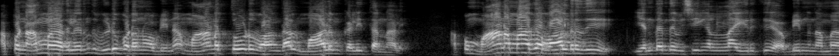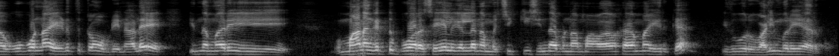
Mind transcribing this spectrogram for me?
அப்போ நம்ம அதிலிருந்து விடுபடணும் அப்படின்னா மானத்தோடு வாழ்ந்தால் மாலும் களி தன்னாலே. அப்போ மானமாக வாழ்றது எந்தெந்த விஷயங்கள்லாம் இருக்குது அப்படின்னு நம்ம ஒவ்வொன்றா எடுத்துட்டோம் அப்படின்னாலே இந்த மாதிரி மானங்கெட்டு போகிற செயல்களில் நம்ம சிக்கி சின்ன பண்ணாம இருக்க இது ஒரு வழிமுறையாக இருக்கும்.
